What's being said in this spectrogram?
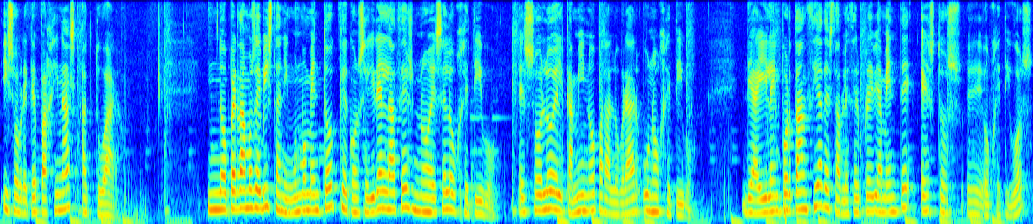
y sobre qué páginas actuar. No perdamos de vista en ningún momento que conseguir enlaces no es el objetivo, es solo el camino para lograr un objetivo. De ahí la importancia de establecer previamente estos eh, objetivos.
